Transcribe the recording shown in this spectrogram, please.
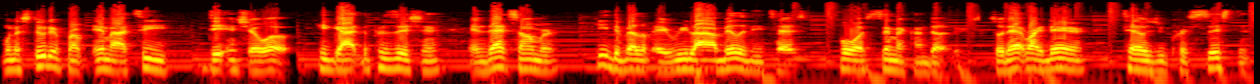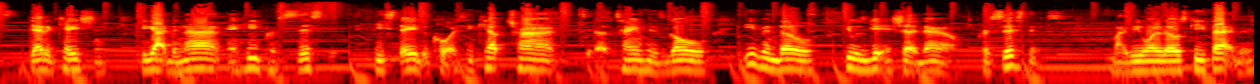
When a student from MIT didn't show up, he got the position, and that summer he developed a reliability test for semiconductors. So that right there tells you persistence, dedication. He got denied and he persisted. He stayed the course. He kept trying to attain his goal even though he was getting shut down persistence might be one of those key factors.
